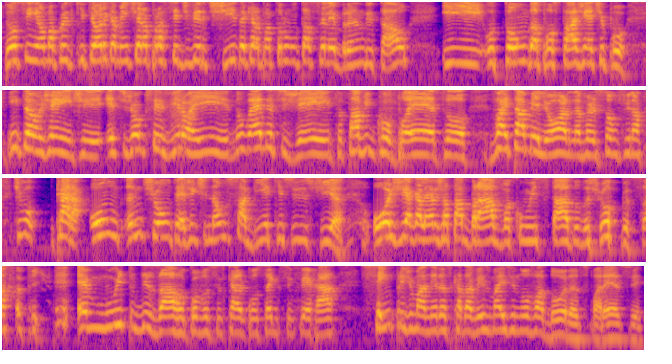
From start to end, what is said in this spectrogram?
Então, assim, é uma coisa que teoricamente era para ser divertida, que era pra todo mundo estar tá celebrando e tal. E o tom da postagem é tipo: então, gente, esse jogo que vocês viram aí não é desse jeito, tava incompleto, vai tá melhor na versão final. Tipo, cara, on anteontem a gente não sabia que isso existia. Hoje a galera já tá brava com o estado do jogo, sabe? É muito bizarro como esses caras conseguem se ferrar sempre de maneiras cada vez mais inovadoras, parece.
